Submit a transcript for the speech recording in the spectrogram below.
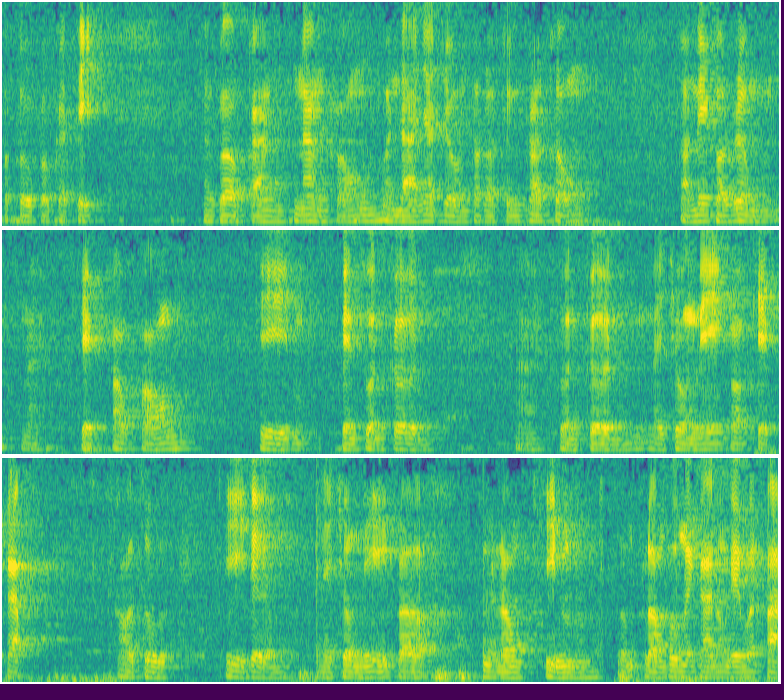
ประตูปกติ แล้วก็การนั่งของบรรดาญาติโยมตลอดถึงพระสงฆ์ตอนนี้ก็เริ่มนะเก็บข้าวของที่เป็นส่วนเกิน ส่วนเกินในช่วงนี้ก็เก็บกลับเข้าสู่ที่เดิม ในช่วงนี้ก็ลองพิมพ์รองผู้อำนวยการโรงเรียนวัดป่า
